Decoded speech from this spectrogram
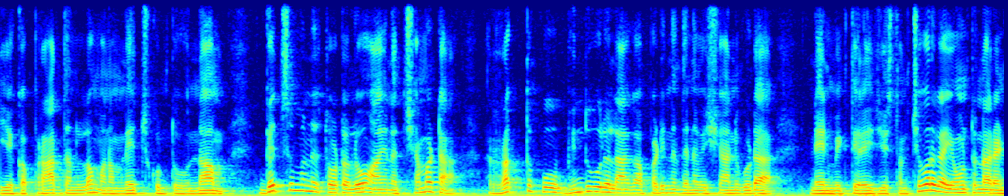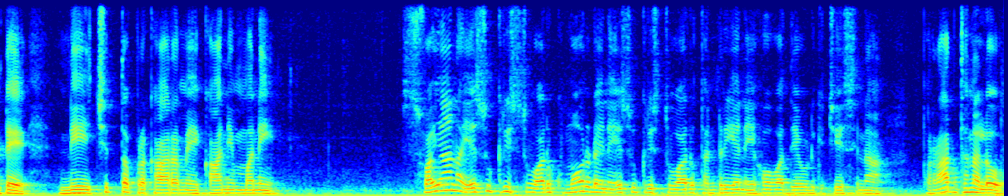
ఈ యొక్క ప్రార్థనలో మనం నేర్చుకుంటూ ఉన్నాం. గెచ్చమనే తోటలో ఆయన చెమట రక్తపు బిందువులలాగా పడినదన్న విషయాన్ని కూడా నేను మీకు తెలియజేస్తాను. చివరిగా ఏమంటున్నారంటే నీ చిత్త ప్రకారమే కానిమ్మని స్వయాన యేసుక్రీస్తు వారు కుమారుడైన యేసుక్రీస్తు వారు తండ్రి అయిన యహోవా దేవుడికి చేసిన ప్రార్థనలో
